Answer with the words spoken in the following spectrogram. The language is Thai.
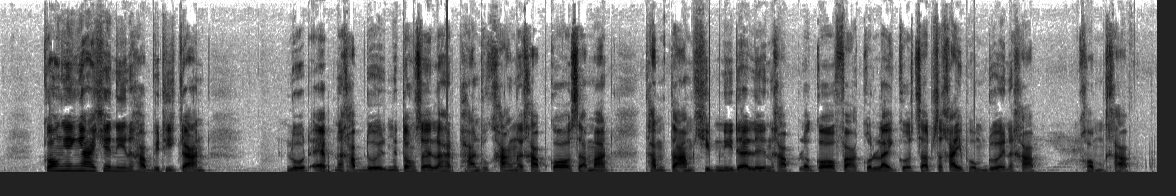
ก็ง่ายๆแค่นี้นะครับ วิธีการโหลดแอปนะครับโดยไม่ต้องใส่รหัสผ่านทุกครั้งนะครับ ก็สามารถทำตามคลิปนี้ได้เลยนะครับ แล้วก็ฝากกดไลค์กด Subscribe ผมด้วยนะครับขอบคุณครับ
